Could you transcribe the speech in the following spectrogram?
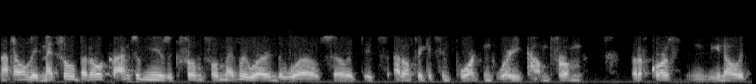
not only metal but all kinds of music from from everywhere in the world. So it, it's I don't think it's important where you come from, but of course, you know, it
